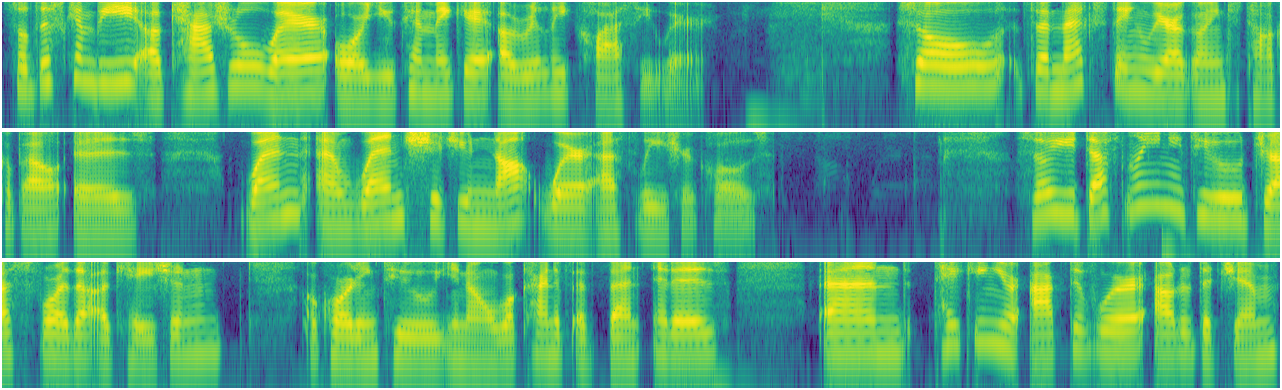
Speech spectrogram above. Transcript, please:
So this can be a casual wear or you can make it a really classy wear. So the next thing we are going to talk about is when and when should you not wear athleisure clothes? So you definitely need to dress for the occasion according to, you know, what kind of event it is. And taking your activewear out of the gym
